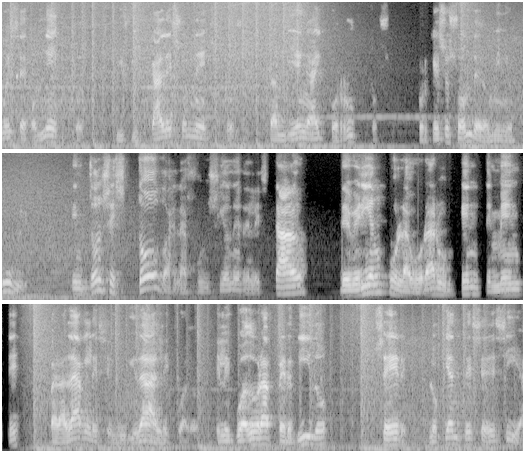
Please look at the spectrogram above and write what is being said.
jueces honestos y fiscales honestos, también hay corruptos, porque esos son de dominio público. Entonces, todas las funciones del Estado deberían colaborar urgentemente para darle seguridad al Ecuador. El Ecuador ha perdido ser lo que antes se decía,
